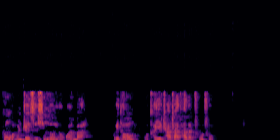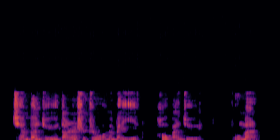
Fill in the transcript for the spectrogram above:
跟我们这次行动有关吧？回头我可以查查它的出处。前半句当然是指我们北移，后半句不慢。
